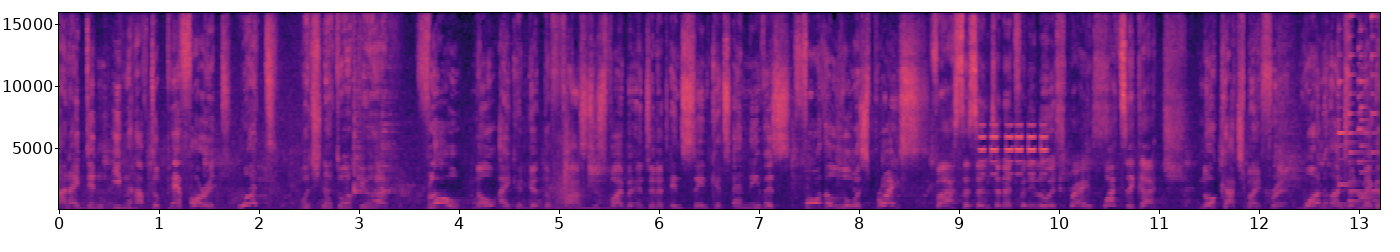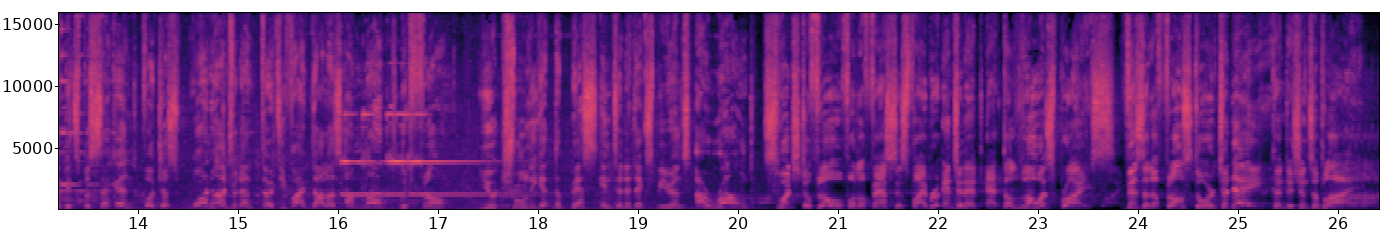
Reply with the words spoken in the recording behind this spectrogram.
and I didn't even have to pay for it. What? Which network you have? Flow. Now I can get the fastest fiber internet in St. Kitts and Nevis for the lowest price. Fastest internet for the lowest price? What's the catch? No catch, my friend. 100 megabits per second for just $135 a month with Flow. You truly get the best internet experience around. Switch to Flow for the fastest fiber internet at the lowest price. Visit a Flow store today. Conditions apply.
